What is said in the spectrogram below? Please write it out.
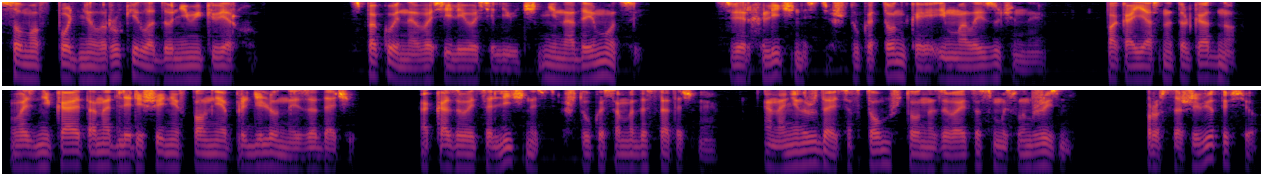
Сомов поднял руки ладонями кверху. Спокойно, Василий Васильевич, не надо эмоций. Сверхличность – штука тонкая и малоизученная. Пока ясно только одно. Возникает она для решения вполне определенной задачи. Оказывается, личность – штука самодостаточная. Она не нуждается в том, что называется смыслом жизни. Просто живет и все.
